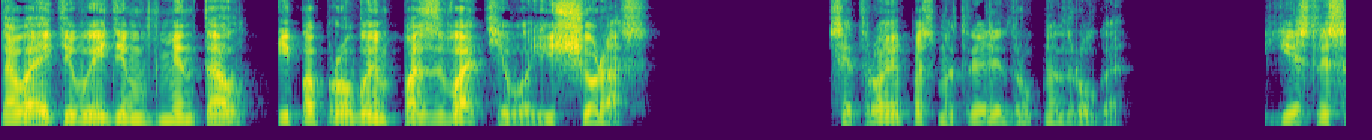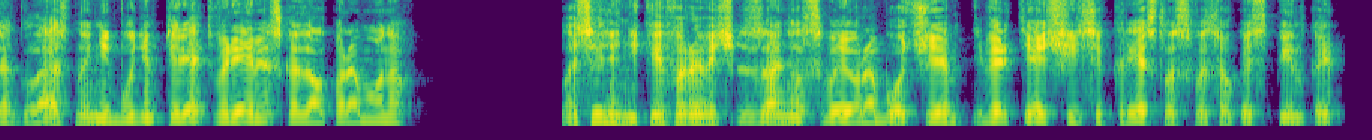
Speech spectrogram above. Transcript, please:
Давайте выйдем в ментал и попробуем позвать его еще раз. Все трое посмотрели друг на друга. «Если согласны, не будем терять время», — сказал Парамонов. Василий Никифорович занял свое рабочее вертящееся кресло с высокой спинкой,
